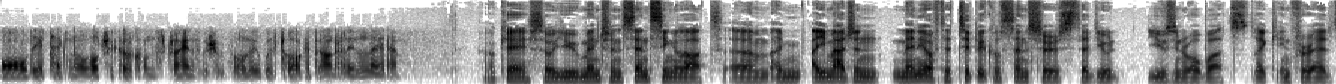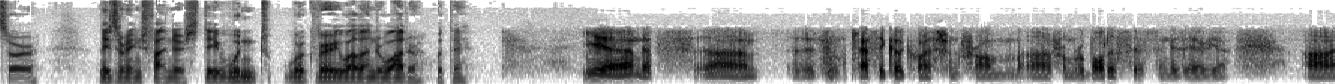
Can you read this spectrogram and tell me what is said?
all the technological constraints, which we probably will talk about a little later. Okay, so you mentioned sensing a lot. Um, I, I, imagine many of the typical sensors that you use in robots, like infrareds or laser rangefinders, they wouldn't work very well underwater, would they? Yeah, that's um, a classical question from uh, from roboticists in this area. Uh,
